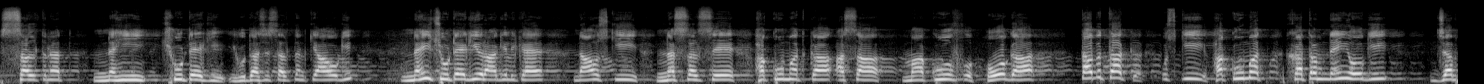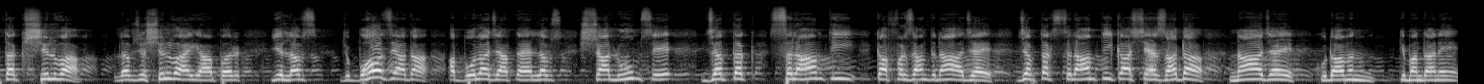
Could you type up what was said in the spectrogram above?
سلطنت نہیں چھوٹے گی۔ یہودہ سے سلطنت کیا ہوگی؟ نہیں چھوٹے گی اور آگے لکھا ہے، نہ اس کی نسل سے حکومت کا اسا معقوف ہوگا، تب تک اس کی حکومت ختم نہیں ہوگی۔ جب تک شلوہ، لفظ جو شلوہ ہے یہاں پر، یہ لفظ جو بہت زیادہ اب بولا جاتا ہے، لفظ شالوم سے، جب تک سلامتی کا فرزند نہ آ جائے، جب تک سلامتی کا شہزادہ نہ آ جائے خداون کے بندہ نے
